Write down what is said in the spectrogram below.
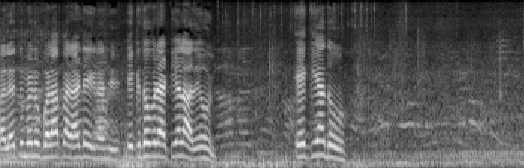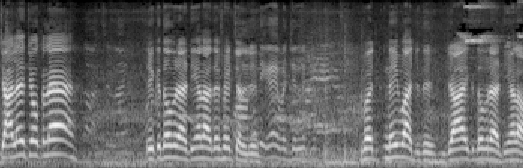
हले तो मैंने बड़ा पैरा टेकना सी एक दो वैरायटियाँ ला दे हुन एक या दो चल चुक ले एक दो वैरायटियाँ ला दे फिर चल जे गए वज़न लगे बज, नहीं बजते जा एक दो वैरायटियाँ ला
